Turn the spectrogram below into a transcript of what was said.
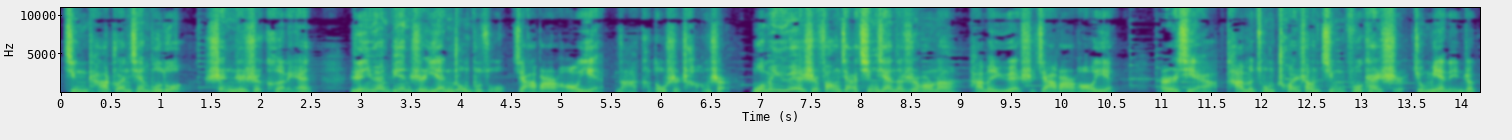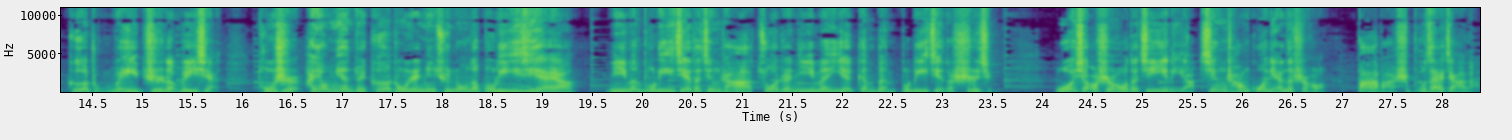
警察赚钱不多，甚至是可怜，人员编制严重不足，加班熬夜那可都是常事儿。我们越是放假清闲的时候呢，他们越是加班熬夜。而且啊，他们从穿上警服开始，就面临着各种未知的危险，同时还要面对各种人民群众的不理解呀。你们不理解的警察，做着你们也根本不理解的事情。我小时候的记忆里啊，经常过年的时候，爸爸是不在家的，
